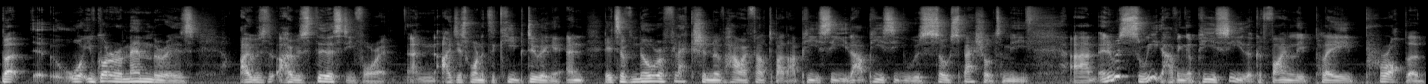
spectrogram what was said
But uh, what you've got to remember is I was I was thirsty for it, and I just wanted to keep doing it. And it's of no reflection of how I felt about that PC. That PC was so special to me, um, and it was sweet having a PC that could finally play proper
